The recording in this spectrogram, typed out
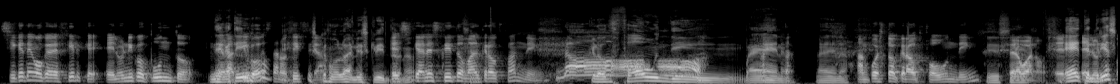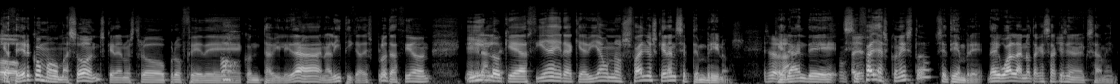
Sí que tengo que decir que el único punto negativo, de esta noticia es como lo han escrito. Es que han escrito mal crowdfunding. ¡No! Crowdfunding. Bueno. Han puesto crowdfunding, pero bueno. Eh, tendrías que hacer como Masons, que era nuestro profe de oh. contabilidad, analítica, de explotación, y lo que hacía era que había unos fallos que eran septembrinos, que eran de, si fallas con esto, septiembre, da igual la nota que saques en el examen.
